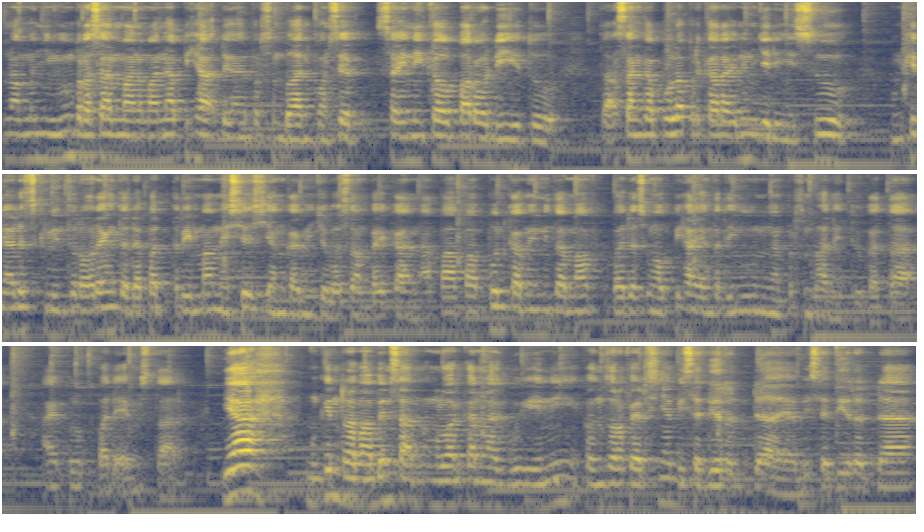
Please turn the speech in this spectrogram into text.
nak menyinggung perasaan mana-mana pihak dengan persembahan konsep cynical parody itu. Tak sangka pula perkara ini menjadi isu. Mungkin ada segelintir orang yang tak dapat terima message yang kami coba sampaikan. Apa-apapun kami minta maaf kepada semua pihak yang tersinggung dengan persembahan itu, kata Apple kepada M-Star. Ya, mungkin drama band saat mengeluarkan lagu ini kontroversinya bisa direda ya, bisa direda.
